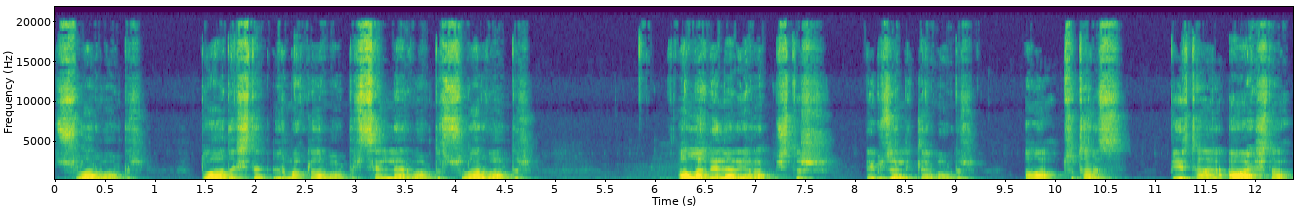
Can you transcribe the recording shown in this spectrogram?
sular vardır. Doğada işte ırmaklar vardır, seller vardır, sular vardır. Allah neler yaratmıştır. Ne güzellikler vardır. Ama tutarız bir tane ağaçta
